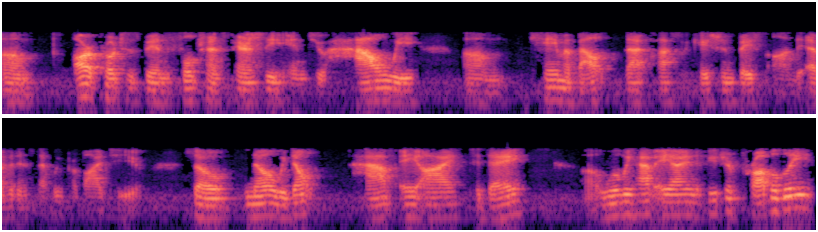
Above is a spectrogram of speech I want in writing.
um, our approach has been full transparency into how we um, came about that classification based on the evidence that we provide to you. So no, we don't have AI today. Uh, will we have AI in the future? Probably,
